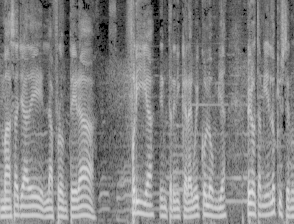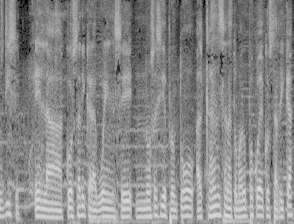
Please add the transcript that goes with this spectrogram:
más allá de la frontera fría entre Nicaragua y Colombia, pero también lo que usted nos dice, en la costa nicaragüense, no sé si de pronto alcanzan a tomar un poco de Costa Rica,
